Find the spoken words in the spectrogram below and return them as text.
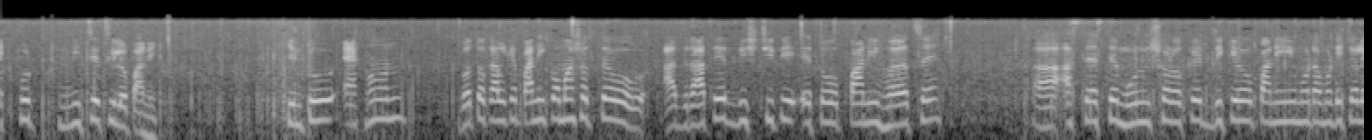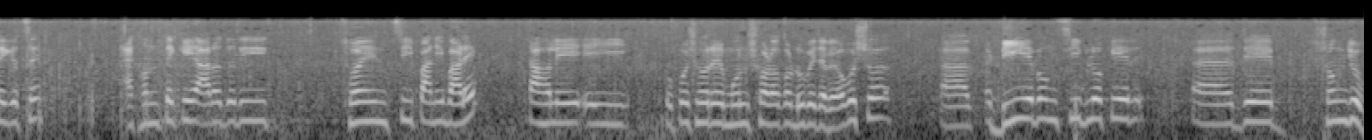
এক ফুট নিচে ছিল পানি। কিন্তু এখন গতকালকে পানি কমা সত্ত্বেও আজ রাতের বৃষ্টিতে এত পানি হয়েছে। আস্তে আস্তে মূল সড়কের দিকেও পানি মোটামুটি চলে গেছে। এখন থেকে আরও যদি ছয় ইঞ্চি পানি বাড়ে তাহলে এই উপশহরের মূল সড়কও ডুবে যাবে। অবশ্য ডি এবং সি ব্লকের যে সংযোগ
